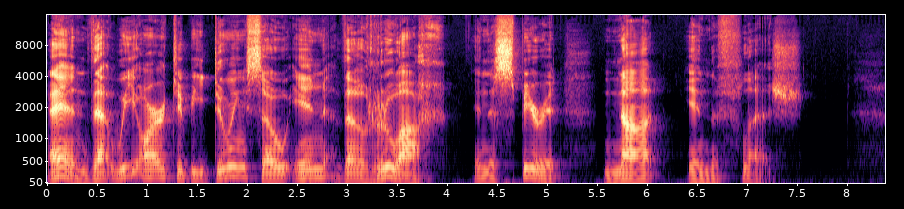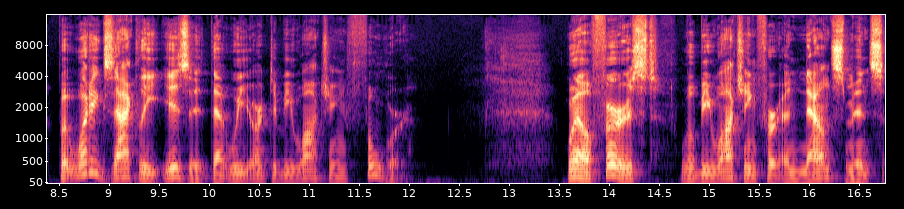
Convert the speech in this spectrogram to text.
and that we are to be doing so in the ruach, in the spirit, not in the flesh. But what exactly is it that we are to be watching for? Well, first, we'll be watching for announcements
